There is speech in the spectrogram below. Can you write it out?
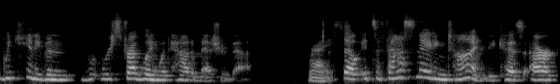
we can't even, we're struggling with how to measure that. Right. So it's a fascinating time because our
